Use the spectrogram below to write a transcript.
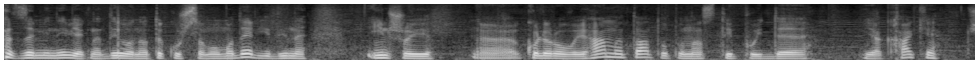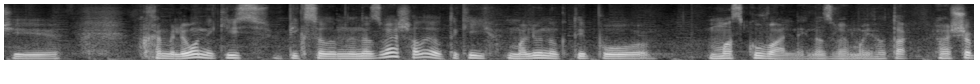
Замінив, як на диво, на таку ж саму модель. Єдине іншої е, кольорової гами. Та тут у нас типу йде як хаки чи хамелеон, якийсь пікселем не назвеш, але от такий малюнок, типу. Маскувальний, назвемо його так. А щоб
